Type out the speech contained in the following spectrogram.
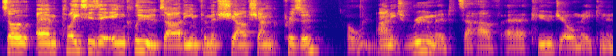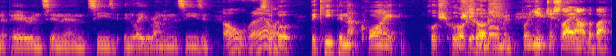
So um, places it includes are the infamous Shawshank Prison, Oh, and it's rumored to have uh, Cujo making an appearance in um, season in later on in the season. oh really? So, but they're keeping that quiet, hush hush, Hush, at hush. the moment. But you just lay out the back.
